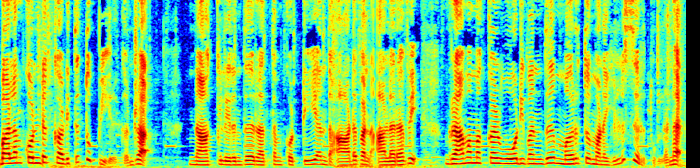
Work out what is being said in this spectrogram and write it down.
பலம் கொண்டு கடித்து துப்பியிருக்கின்றார். நாக்கிலிருந்து ரத்தம் கொட்டி அந்த ஆடவன் அலறவே கிராம மக்கள் ஓடி வந்து மருத்துவமனையில் சேர்த்துள்ளனர்.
